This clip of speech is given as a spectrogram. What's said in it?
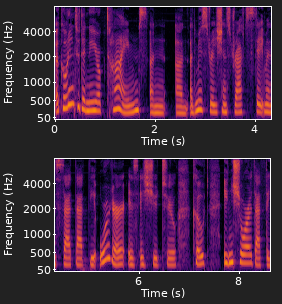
According to the New York Times, an an administration's draft statement said that the order is issued to, quote, ensure that the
